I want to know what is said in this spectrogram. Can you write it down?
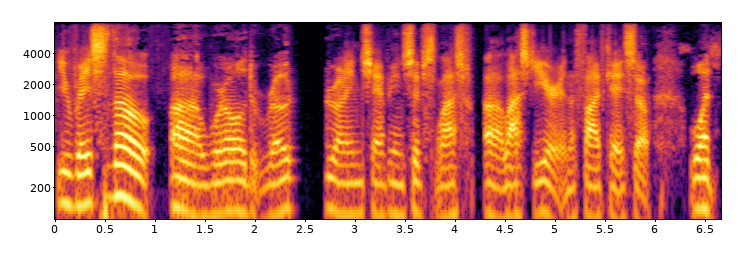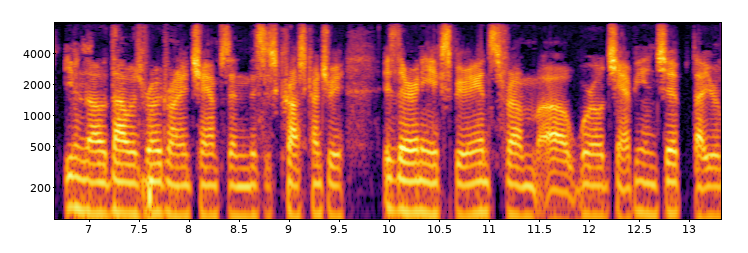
You raced the uh, World Road running championships last uh, last year in the 5K. So, what even though that was road running champs and this is cross country, is there any experience from a world championship that you're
